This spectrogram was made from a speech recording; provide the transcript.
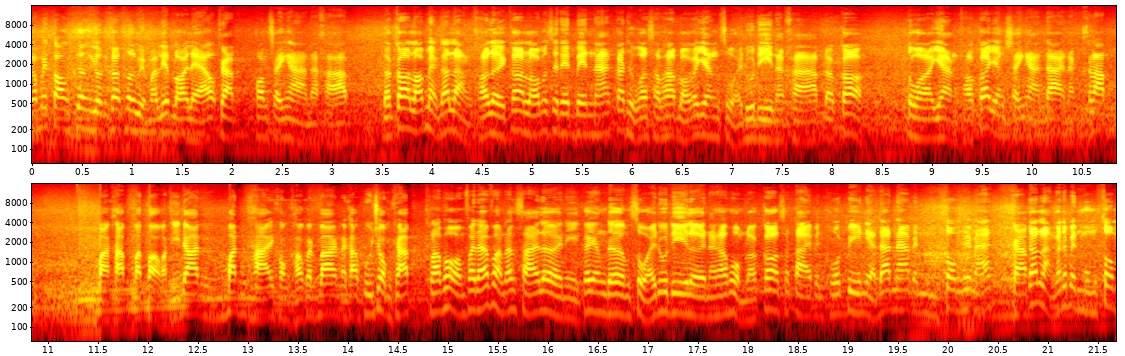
ก็ไม่ต้องเครื่องยนต์ก็เซอร์วิสมาเรียบร้อยแล้วครับ พร้อมใช้งานนะครับ แล้วก็ล้อแม็กด้านหลังเขาเลยก็ล้อ Mercedes-Benz นะก็ถือว่าสภาพล้อก็ยังสวยดูดีนะครับ แล้วก็ตัวยางเขาก็ยังใช้งานได้นะครับ มาครับมาต่อกันที่ด้านบั้นท้ายของเขากันบ้างนะครับคุณผู้ชมครับครับผมไฟท้ายฝั่งด้านซ้ายเลยนี่ก็ยังเดิมสวยดูดีเลยนะครับผมแล้วก็สไตล์เป็นโค้ดปีเนี่ยด้านหน้าเป็นมุมส้มใช่ไหมครับด้านหลังก็จะเป็นมุมส้ม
